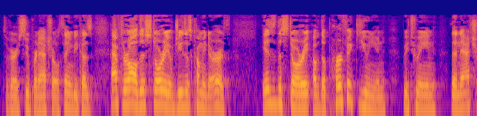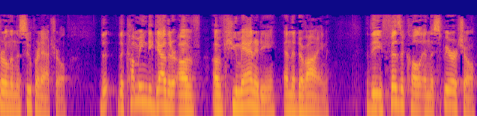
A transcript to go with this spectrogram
it's a very supernatural thing because after all, this story of Jesus coming to earth is the story of the perfect union between the natural and the supernatural. the, the coming together of, of humanity and the divine, the physical and the spiritual.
